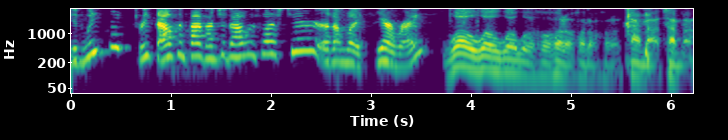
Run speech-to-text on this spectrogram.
did we make three thousand five hundred dollars last year? And I'm like, yeah, right. Whoa, whoa, whoa, whoa, hold on, hold on, hold on. Time out, time out.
